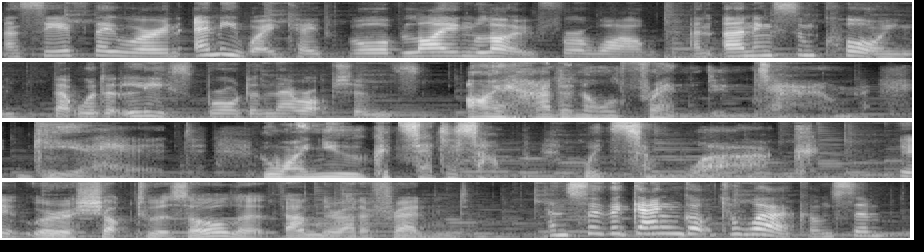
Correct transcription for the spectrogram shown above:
and see if they were in any way capable of lying low for a while and earning some coin that would at least broaden their options. I had an old friend in town, Gearhead, who I knew could set us up with some work. It were a shock to us all that Vander had a friend. And so the gang got to work on some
